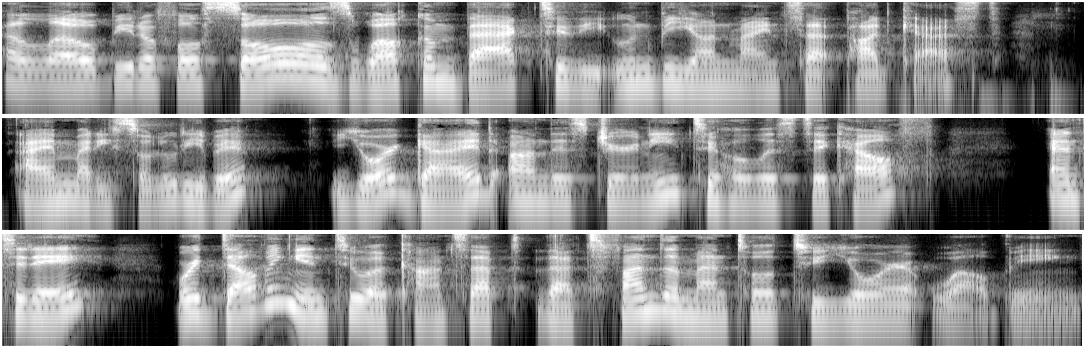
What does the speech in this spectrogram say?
Hello, beautiful souls. Welcome back to the Un Billón Mindset podcast. I'm Marysol Uribe, your guide on this journey to holistic health. And today we're delving into a concept that's fundamental to your well being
